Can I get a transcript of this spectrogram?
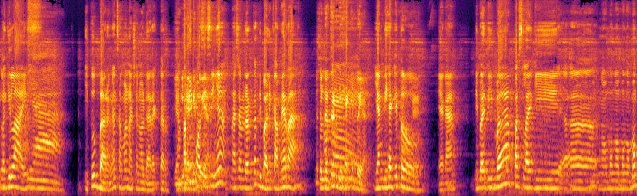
lagi live. Iya. itu barengan sama national director. Yang Tapi itu posisinya national director di balik kamera. National Director Oke. di hack itu ya? Yang di hack itu, Oke. ya kan? Tiba-tiba pas lagi eh, ngomong-ngomong-ngomong,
